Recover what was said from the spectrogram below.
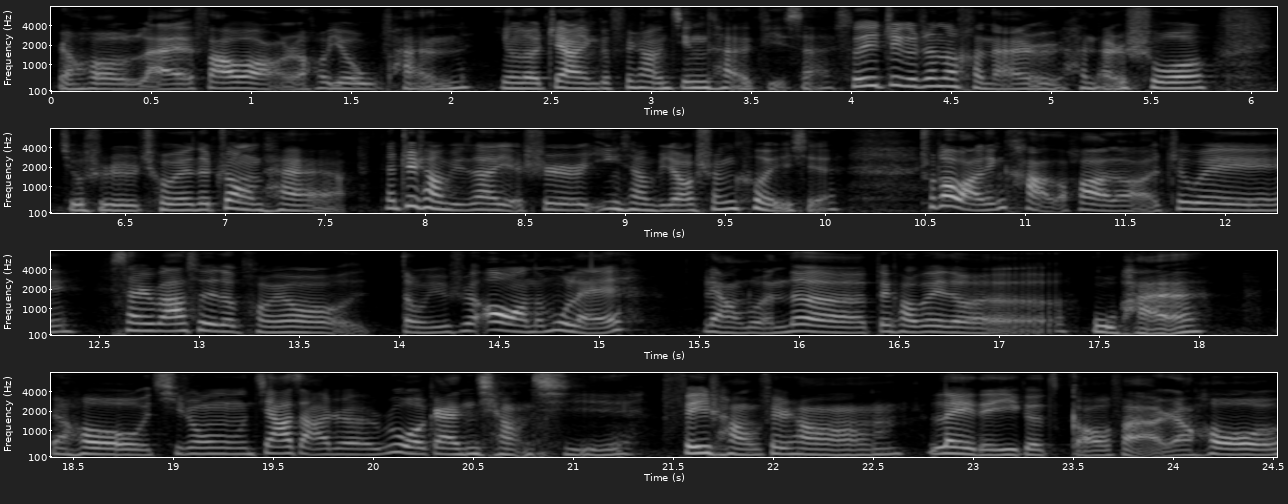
然后来发网，然后又五盘赢了这样一个非常精彩的比赛，所以这个真的很难很难说，就是球员的状态啊。但这场比赛也是印象比较深刻一些。说到瓦林卡的话呢，这位三十八岁的朋友等于是澳网的穆雷，两轮的背靠背的五盘。然后其中夹杂着若干抢七，非常非常累的一个搞法。然后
